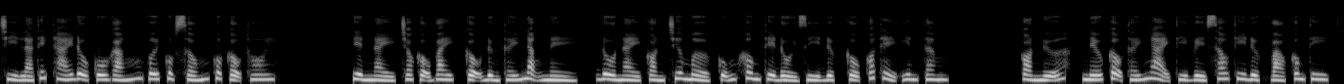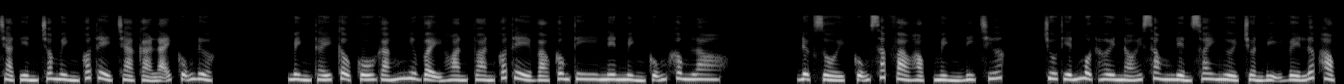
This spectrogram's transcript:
chỉ là thích thái độ cố gắng với cuộc sống của cậu thôi. Tiền này cho cậu vay, cậu đừng thấy nặng nề, đồ này còn chưa mở cũng không thể đổi gì được cậu có thể yên tâm. Còn nữa, nếu cậu thấy ngại thì về sau thi được vào công ty, trả tiền cho mình có thể trả cả lãi cũng được. Mình thấy cậu cố gắng như vậy hoàn toàn có thể vào công ty nên mình cũng không lo. Được rồi, cũng sắp vào học mình đi trước. Chu Thiến một hơi nói xong liền xoay người chuẩn bị về lớp học,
